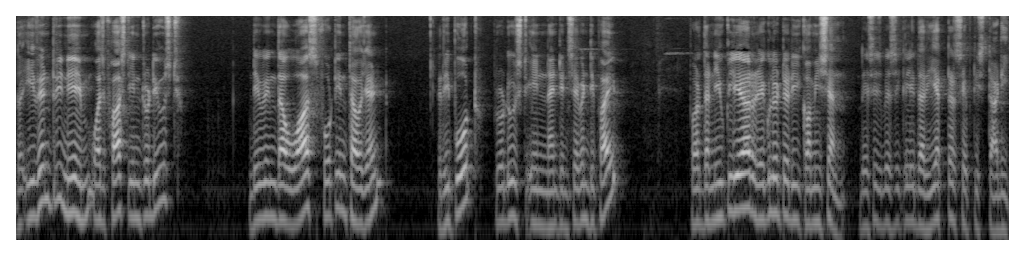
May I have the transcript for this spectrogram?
the event tree name was first introduced during the WASH 14000 report produced in 1975 for the Nuclear Regulatory Commission. This is basically the reactor safety study.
